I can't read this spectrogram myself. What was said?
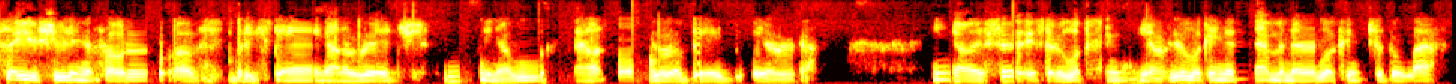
say you're shooting a photo of somebody standing on a ridge, you know, looking out over a big area you know, if, if they're looking, you know, if you're looking at them and they're looking to the left,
